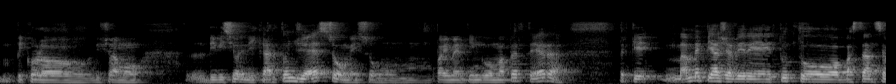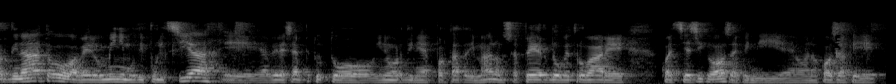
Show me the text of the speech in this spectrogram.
un piccolo, diciamo, divisione di cartongesso, ho messo un pavimento in gomma per terra perché a me piace avere tutto abbastanza ordinato, avere un minimo di pulizia e avere sempre tutto in ordine a portata di mano, saper dove trovare qualsiasi cosa, quindi è una cosa che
